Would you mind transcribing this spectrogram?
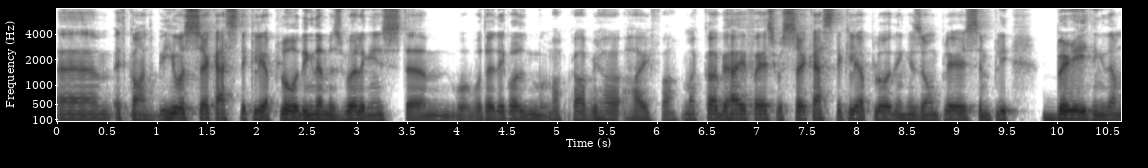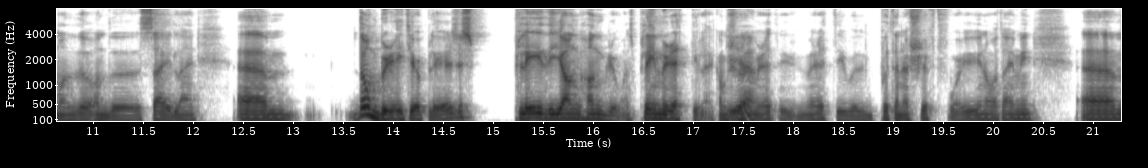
Um, it can't be. He was sarcastically applauding them as well against, um, what, what are they called? Maccabi Ha- Haifa. Maccabi Haifa yes, was sarcastically applauding his own players, simply berating them on the on the sideline. Um, don't berate your players. Just play the young, hungry ones. Play Miretti. Like I'm sure Yeah. Miretti, Miretti will put in a shift for you. You know what I mean? Um,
